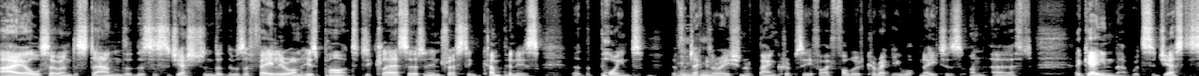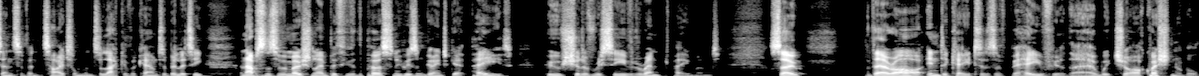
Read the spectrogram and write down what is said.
I also understand that there's a suggestion that there was a failure on his part to declare certain interesting companies at the point of the mm-hmm. declaration of bankruptcy, if I followed correctly what Nate has unearthed. Again, that would suggest a sense of entitlement, a lack of accountability, an absence of emotional empathy for the person who isn't going to get paid, who should have received a rent payment. So there are indicators of behavior there which are questionable.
